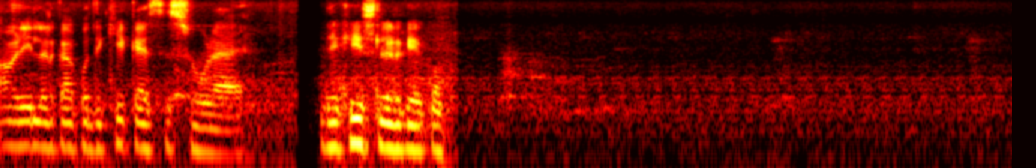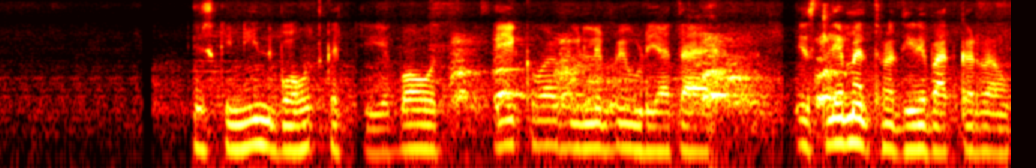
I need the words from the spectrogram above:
और ये लड़का को देखिए कैसे सो रहा है। देखिए इस लड़के को। इसकी नींद बहुत कच्ची है, बहुत। एक बार बोलने पे उड़ जाता है, इसलिए मैं थोड़ा धीरे बात कर रहा हूँ।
